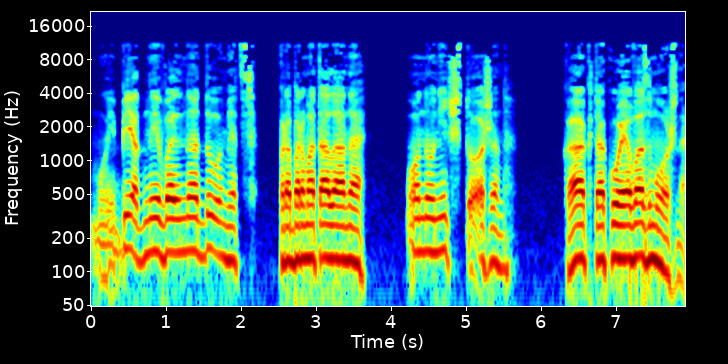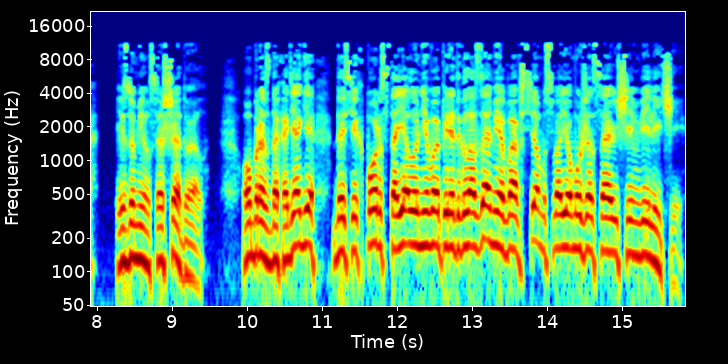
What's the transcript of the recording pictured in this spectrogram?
«Мой бедный вольнодумец», — пробормотала она, — «он уничтожен». «Как такое возможно?» — изумился Шэдуэлл. Образ доходяги до сих пор стоял у него перед глазами во всем своем ужасающем величии.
